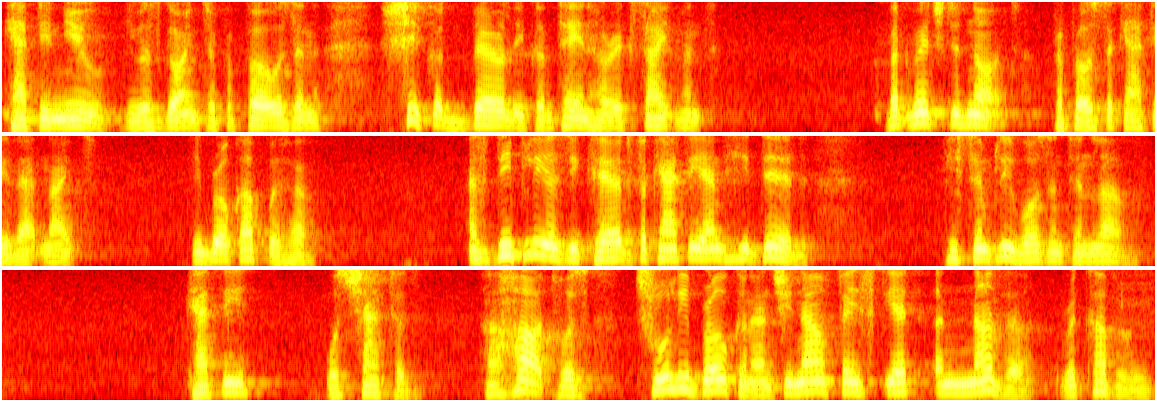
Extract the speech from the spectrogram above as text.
Kathy knew he was going to propose, and she could barely contain her excitement. But Rich did not propose to Kathy that night. He broke up with her. As deeply as he cared for Kathy, and he did, he simply wasn't in love. Kathy was shattered. Her heart was truly broken, and she now faced yet another recovery.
